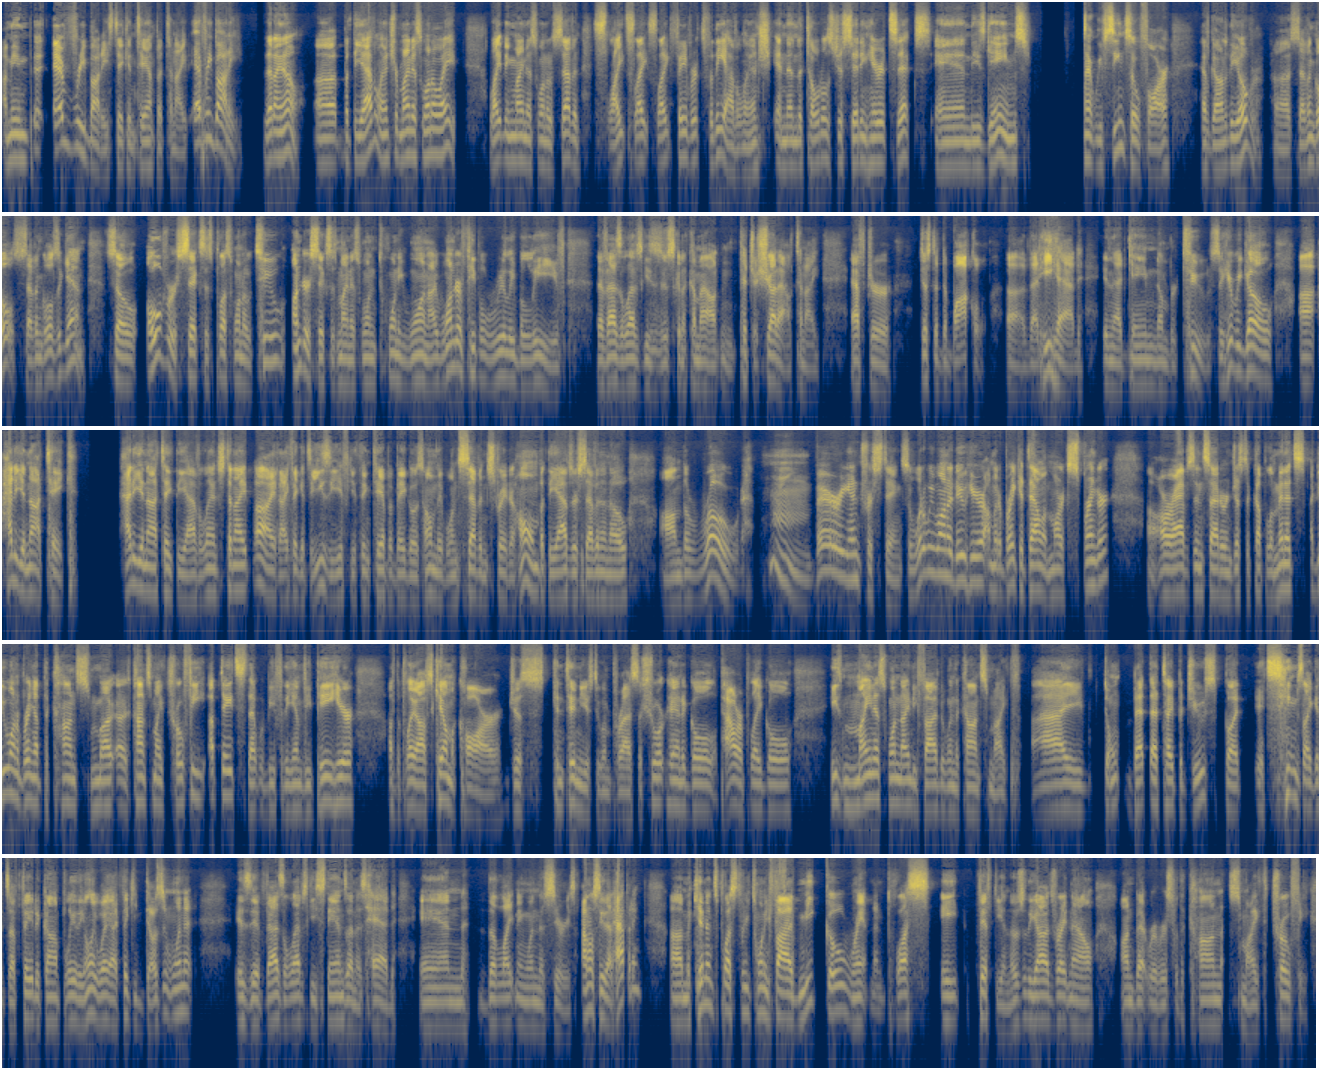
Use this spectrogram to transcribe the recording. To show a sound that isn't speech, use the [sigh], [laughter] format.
I mean, everybody's taking Tampa tonight. Everybody that I know. Uh, but the Avalanche are minus 108, Lightning minus 107. Slight, slight, slight favorites for the Avalanche. And then the total's just sitting here at six. And these games that we've seen so far have gone to the over. Uh, seven goals, seven goals again. So over six is plus 102, under six is minus 121. I wonder if people really believe that Vasilevskiy is just going to come out and pitch a shutout tonight after just a debacle uh, that he had in that game number two. So here we go. Uh, how do you not take? How do you not take the Avalanche tonight? Well, I, I think it's easy. If you think Tampa Bay goes home, they've won seven straight at home, but the Avs are seven and zero oh on the road. Hmm, very interesting. So, what do we want to do here? I'm going to break it down with Mark Springer, uh, our Avs insider, in just a couple of minutes. I do want to bring up the Conn, uh, Conn Trophy updates. That would be for the MVP here of the playoffs. Cale Makar just continues to impress. A shorthanded goal, a power play goal. He's minus 195 to win the Conn Smythe. I don't bet that type of juice, but [laughs] it seems like it's a fait accompli. The only way I think he doesn't win it is if Vasilevskiy stands on his head and the Lightning win this series. I don't see that happening. Uh, MacKinnon's plus 325, Mikko Rantanen plus 850. And those are the odds right now on Bet Rivers for the Conn Smythe Trophy.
